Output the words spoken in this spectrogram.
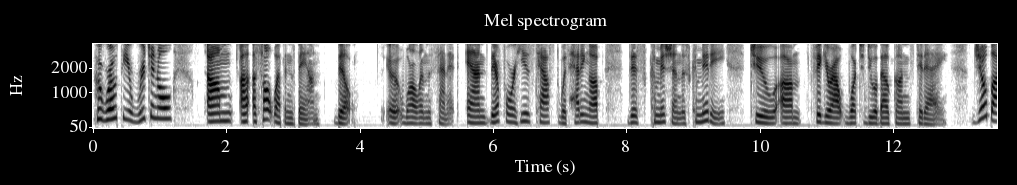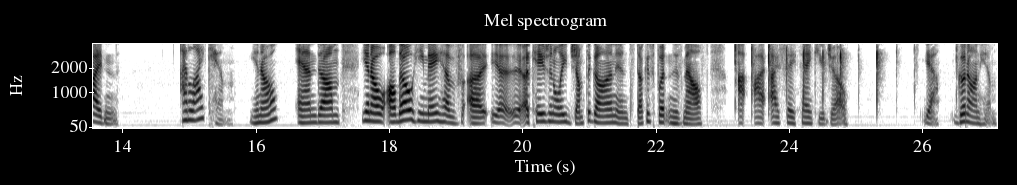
who wrote the original um, assault weapons ban bill uh, while in the Senate. And therefore, he is tasked with heading up this commission, this committee, to um, figure out what to do about guns today. Joe Biden, I like him, you know? And, um, you know, although he may have uh, occasionally jumped the gun and stuck his foot in his mouth, I, I, I say thank you, Joe. Yeah, good on him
